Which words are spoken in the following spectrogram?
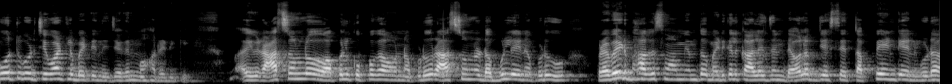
కోర్టు కూడా చివాట్లు పెట్టింది జగన్మోహన్ రెడ్డికి. రాష్ట్రంలో అప్పులు కుప్పగా ఉన్నప్పుడు రాష్ట్రంలో డబ్బులు లేనప్పుడు ప్రైవేట్ భాగస్వామ్యంతో మెడికల్ కాలేజీని డెవలప్ చేస్తే తప్పేంటి అని కూడా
